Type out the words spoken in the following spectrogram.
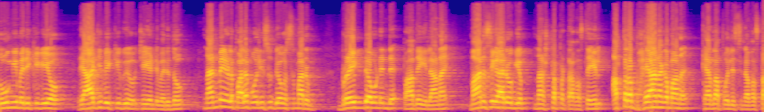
തൂങ്ങി മരിക്കുകയോ രാജിവെക്കുകയോ ചെയ്യേണ്ടി വരുന്നു. നന്മയുള്ള പല പോലീസ് ഉദ്യോഗസ്ഥന്മാരും ബ്രേക്ക് ഡൗണിന്റെ പാതയിലാണ് മാനസികാരോഗ്യം നഷ്ടപ്പെട്ട അവസ്ഥയിൽ അത്ര ഭയാനകമാണ് കേരള പോലീസിന്റെ അവസ്ഥ.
